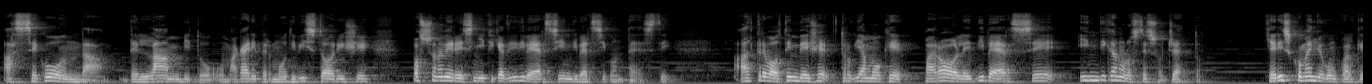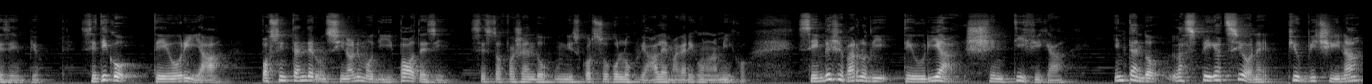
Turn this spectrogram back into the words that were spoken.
a seconda dell'ambito o magari per motivi storici possono avere significati diversi in diversi contesti. Altre volte invece troviamo che parole diverse indicano lo stesso oggetto. Chiarisco meglio con qualche esempio. Se dico teoria, posso intendere un sinonimo di ipotesi, se sto facendo un discorso colloquiale magari con un amico. Se invece parlo di teoria scientifica, intendo la spiegazione più vicina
